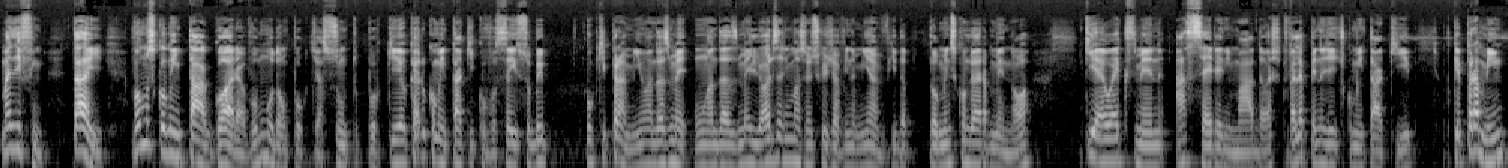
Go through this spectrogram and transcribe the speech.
Mas enfim, tá aí. Vamos comentar agora, vamos mudar um pouco de assunto, porque eu quero comentar aqui com vocês sobre o que para mim é uma das, uma das melhores animações que eu já vi na minha vida, pelo menos quando eu era menor, que é o X-Men, a série animada. Eu acho que vale a pena a gente comentar aqui, porque para mim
